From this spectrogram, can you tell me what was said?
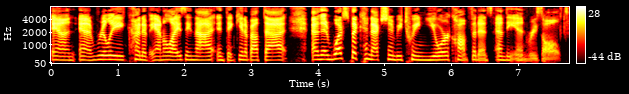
and and really kind of analyzing that and thinking about that. And then what's the connection between your confidence and the end result?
